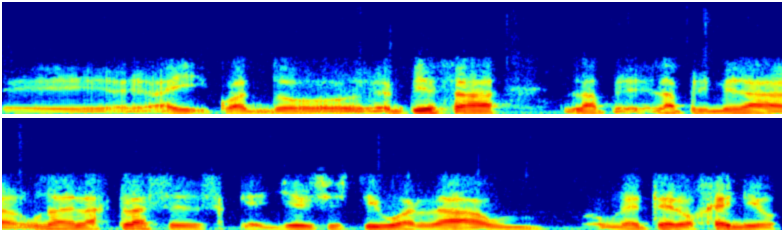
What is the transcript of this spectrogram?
Eh, ahí cuando empieza la, la, primera, una de las clases que James Stewart da a un, heterogéneo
